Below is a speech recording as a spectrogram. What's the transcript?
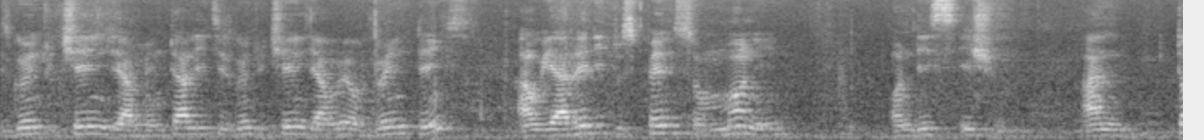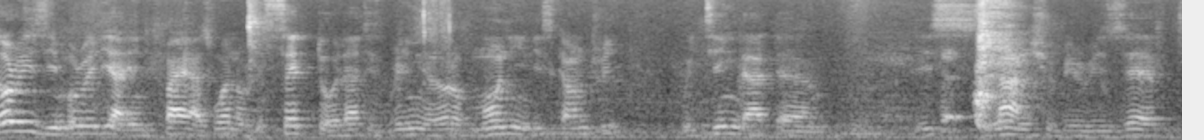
is going to change their mentality, is going to change their way of doing things, and we are ready to spend some money on this issue. And tourism already identified as one of the sectors that is bringing a lot of money in this country. We think that um, this land should be reserved.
